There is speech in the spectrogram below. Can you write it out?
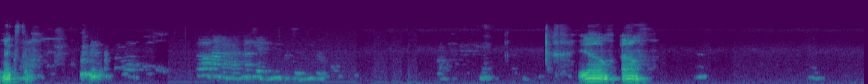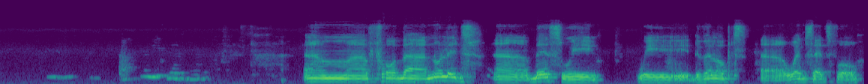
Next. Yeah. Um, Um, uh, for the knowledge uh, base, we we developed uh, websites for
